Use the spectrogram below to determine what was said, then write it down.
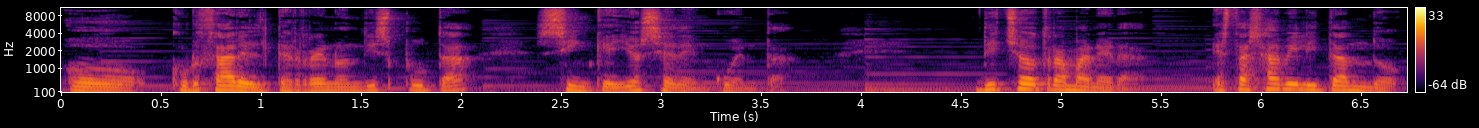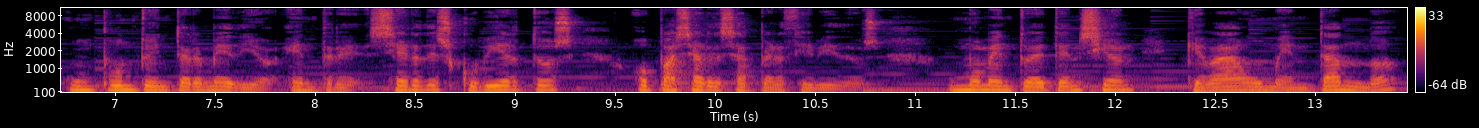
o cruzar el terreno en disputa sin que ellos se den cuenta. Dicho de otra manera, estás habilitando un punto intermedio entre ser descubiertos o pasar desapercibidos, un momento de tensión que va aumentando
